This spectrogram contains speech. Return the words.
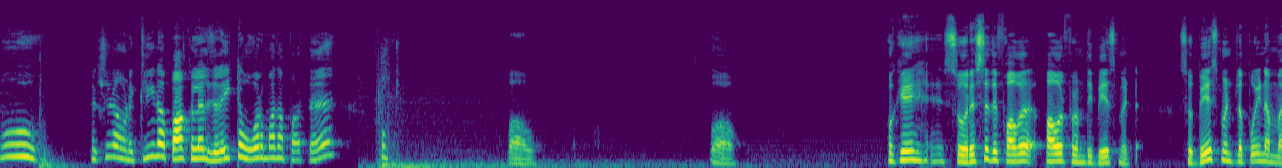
ஓ ஆக்சுவலி நான் அவனை க்ளீனாக பார்க்கல. லைட்டாக ஓரமாக தான் பார்த்தேன். Okay wow wow okay so rest the power power from the basement so பேஸ்மெண்ட்டில் போய் நம்ம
